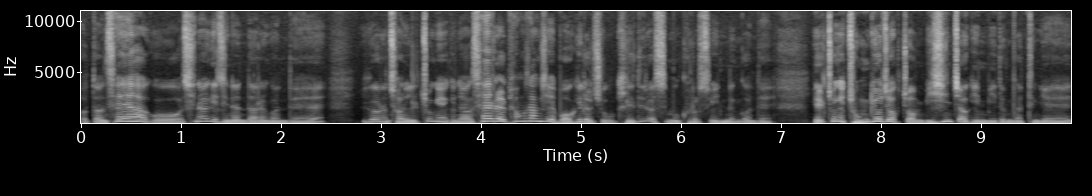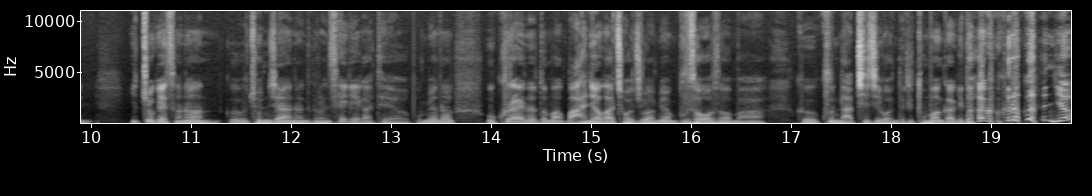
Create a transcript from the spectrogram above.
어떤 새하고 친하게 지낸다는 건데 이거는 저는 일종의 그냥 새를 평상시에 먹이를 주고 길들였으면 그럴 수 있는 건데 일종의 종교적 좀 미신적인 믿음 같은 게 이쪽에서는 그 존재하는 그런 세계 같아요. 보면은 우크라이나도 막 마녀가 저주하면 무서워서 막 그 군 납치 직원들이 도망가기도 하고 그러거든요.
